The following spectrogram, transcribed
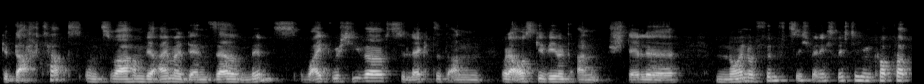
gedacht hat. Und zwar haben wir einmal Denzel Mims, Wide Receiver, selected an oder ausgewählt an Stelle 59, wenn ich es richtig im Kopf habe.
